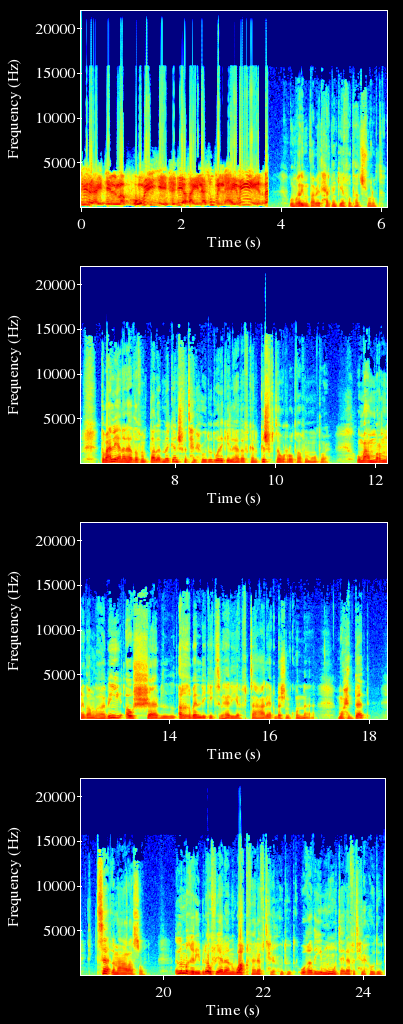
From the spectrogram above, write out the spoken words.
ترعة المفهومية يا فيلسوف الحمير. والمغرب من طبيعه الحال كان كيرفض هذه الشروط. طبعا لأن الهدف من الطلب ما كانش فتح الحدود ولكن الهدف كان كشف تورطها في الموضوع. ومع عمر النظام الغبي أو الشعب الأغبى اللي كيكتبها ليا في التعاليق باش نكون محدد تساءل مع راسو. المغرب لو فعلا واقف على فتح الحدود وغادي يموت على فتح الحدود.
